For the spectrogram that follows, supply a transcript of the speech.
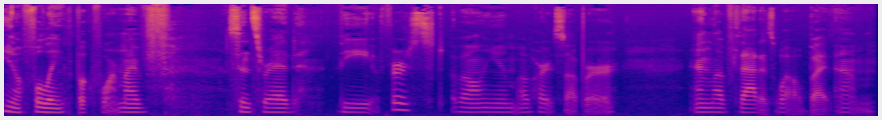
you know, full length book form. I've since read the first volume of Heartstopper and loved that as well. But um,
